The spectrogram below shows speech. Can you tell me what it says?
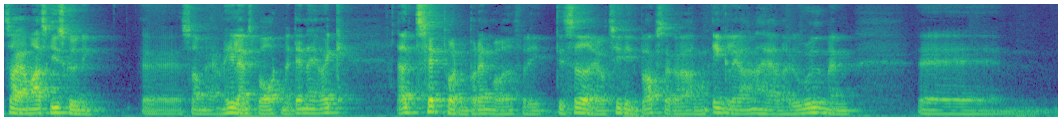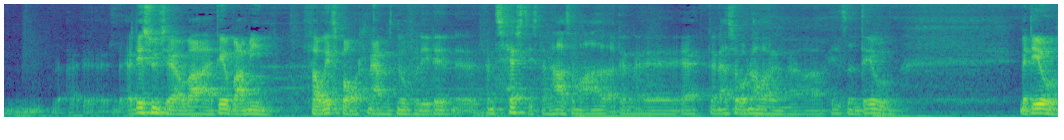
så er jeg meget skiskydning, øh, som er en helt anden sport, men den er jo ikke, jeg er jo ikke tæt på den på den måde, fordi det sidder jeg jo tit i en boks og gør. Nogle enkelte gange har jeg været ude, men øh, og det synes jeg jo bare, det er jo bare min favoritsport nærmest nu, fordi det er øh, fantastisk, den har så meget, og den, øh, ja, den er så underholdende og hele tiden. Det er jo, men det er jo,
